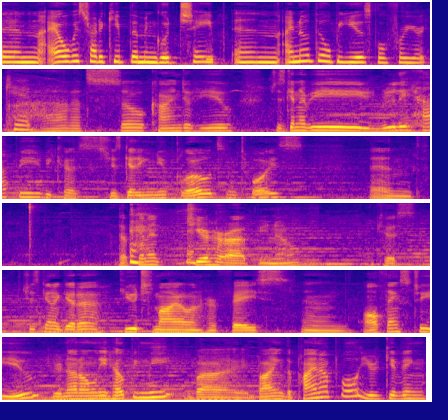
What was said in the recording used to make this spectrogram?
and I always try to keep them in good shape, and I know they'll be useful for your kid. Ah, that's so kind of you. She's gonna be really happy because she's getting new clothes and toys, and that's gonna cheer her up, you know, because she's gonna get a huge smile on her face. And all thanks to you, you're not only helping me by buying the pineapple, you're giving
